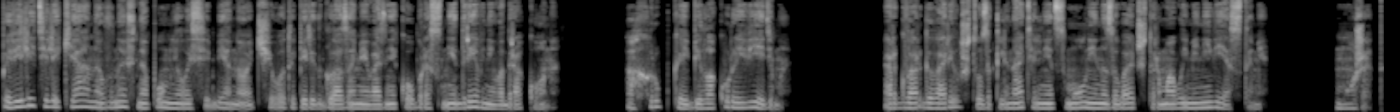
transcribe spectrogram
Повелитель океана вновь напомнил о себе, но от чего то перед глазами возник образ не древнего дракона, а хрупкой белокурой ведьмы. Аргвар говорил, что заклинательниц молний называют штормовыми невестами. Может.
